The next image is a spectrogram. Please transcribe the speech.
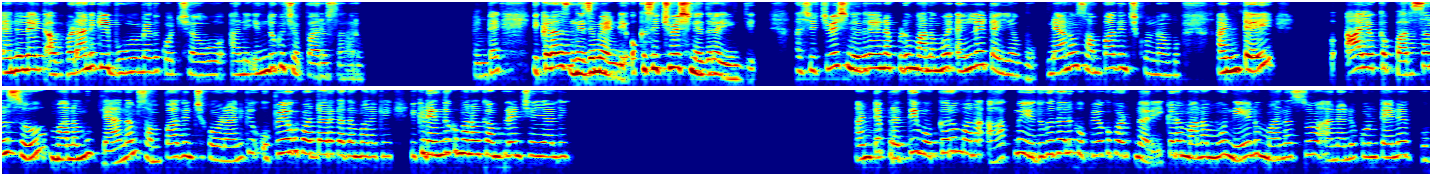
ఎనలైట్ అవ్వడానికి ఈ భూమి మీదకి వచ్చావు అని ఎందుకు చెప్పారు సారు? అంటే ఇక్కడ నిజమే అండి ఒక సిచ్యువేషన్ ఎదురయ్యింది. ఆ సిచ్యువేషన్ ఎదురైనప్పుడు మనము ఎన్లైట్ అయ్యాము జ్ఞానం సంపాదించుకున్నాము. అంటే ఆ యొక్క పర్సన్స్ మనము జ్ఞానం సంపాదించుకోవడానికి ఉపయోగపడ్డారు కదా మనకి. ఇక్కడ ఎందుకు మనం కంప్లైంట్ చేయాలి? అంటే ప్రతి ఒక్కరూ మన ఆత్మ ఎదుగుదలకు ఉపయోగపడుతున్నారు. ఇక్కడ మనము నేను మనస్సు అని అనుకుంటేనే కు-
